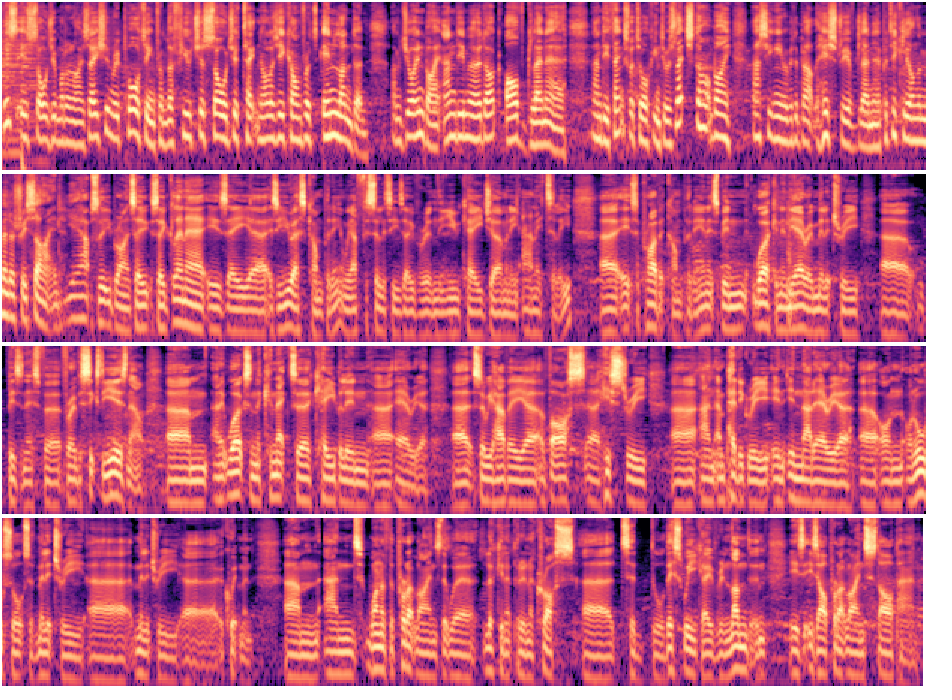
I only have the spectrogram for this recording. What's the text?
This is Soldier Modernisation reporting from the Future Soldier Technology Conference in London. I'm joined by Andy Murdoch of Glenair. Andy, thanks for talking to us. Let's start by asking you a bit about the history of Glenair, particularly on the military side. Yeah, absolutely, Brian. So, so Glenair is a uh, is a US company, and we have facilities over in the UK, Germany, and Italy. Uh, it's a private company, and it's been working in the aero military uh, business for, for over 60 years now, um, and it works in the connector cabling uh, area. Uh, so we have a, uh, a vast uh, history and, and, pedigree in, in that area on, on all sorts of military military equipment. Um, and one of the product lines that we're looking at putting across to or this week over in London is, is our product line Starpan.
